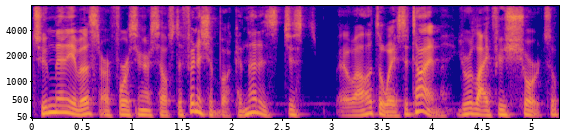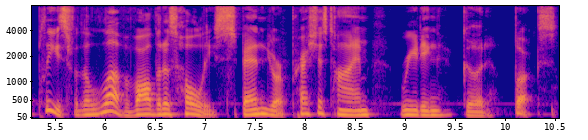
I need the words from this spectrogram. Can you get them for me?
Too many of us are forcing ourselves to finish a book, and that is just well, it's a waste of time. Your life is short, so please, for the love of all that is holy, spend your precious time reading good books.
